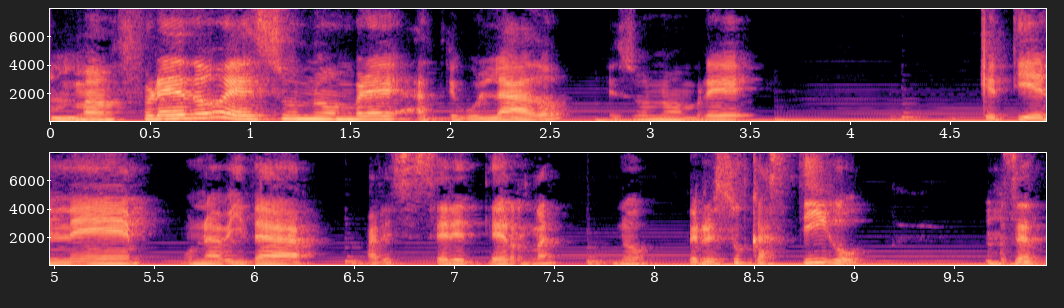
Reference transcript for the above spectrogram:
Manfredo es un hombre atribulado, es un hombre que tiene una vida, parece ser eterna, ¿no? Pero es su castigo. O sea,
